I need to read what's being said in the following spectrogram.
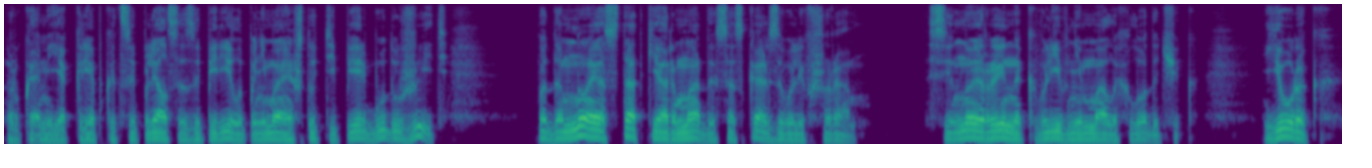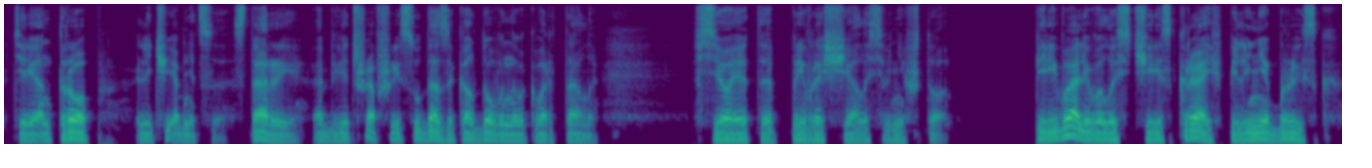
Руками я крепко цеплялся за перила, понимая, что теперь буду жить — Подо мной остатки армады соскальзывали в шрам. Сенной рынок в ливне малых лодочек. Юрок, Тириантроп, лечебница, старые, обветшавшие суда заколдованного квартала. Все это превращалось в ничто. Переваливалось через край в пелене брызг,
